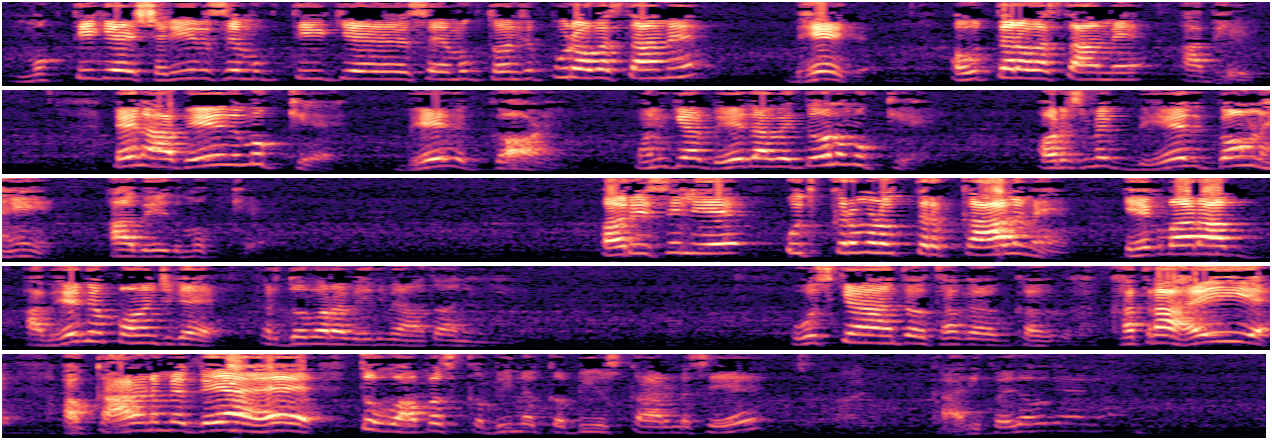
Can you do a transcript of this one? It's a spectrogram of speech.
मुक्ति के शरीर से मुक्ति के, से मुक्त होने से पूर्व अवस्था में भेद, और उत्तर अवस्था में अभेद। लेकिन अभेद मुख्य है, भेद गौण उनके भेद अभेद दोनों मुख्य है। और इसमें भेद गौण है, अभेद मुख्य। और इसीलिए उत्क्रमण उत्तर काल में एक बार आप अभेद में पहुँच गए, फिर दोबारा भेद में आता नहीं है। उसके यहाँ तो खतरा है ही है। और कारण में गया है तो वापस कभी न कभी उस कारण से कार्य पैदा हो जाएगा।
